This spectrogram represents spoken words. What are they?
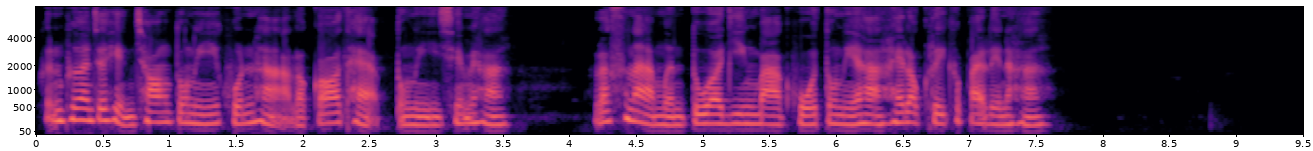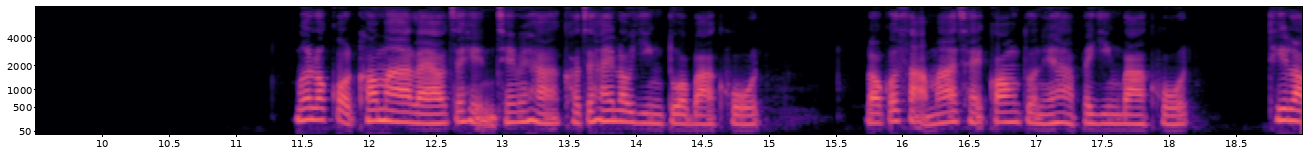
เพื่อนๆจะเห็นช่องตรงนี้ค้นหาแล้วก็แถบตรงนี้ใช่ไหมคะ ลักษณะเหมือนตัวยิงบาร์โค้ดตรงนี้ค่ะ ให้เราคลิกเข้าไปเลยนะคะ เมื่อเรากดเข้ามาแล้วจะเห็นใช่ไหมคะ เขาจะให้เรายิงตัวบาร์โค้ด เราก็สามารถใช้กล้องตัวนี้ค่ะ ไปยิงบาร์โค้ด ที่เรา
